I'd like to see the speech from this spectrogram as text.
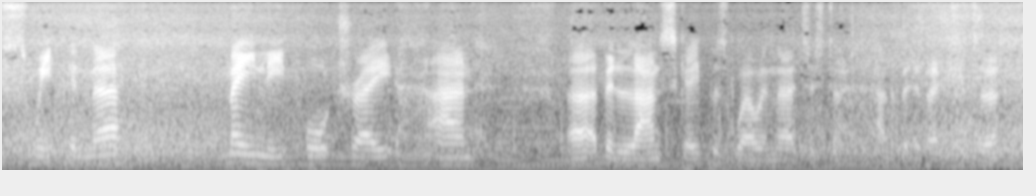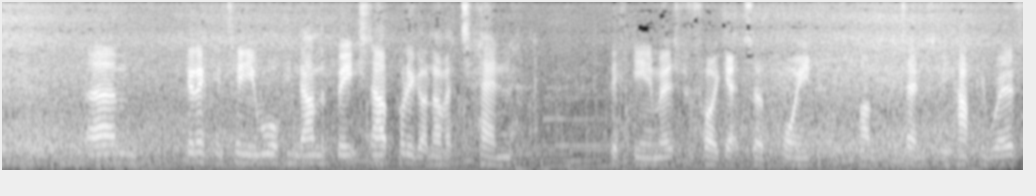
sweep in there. Mainly portrait and uh, a bit of landscape as well in there just to add a bit of extra to it. Um, going to continue walking down the beach now, probably got another 10 15 minutes before I get to a point I'm potentially happy with.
